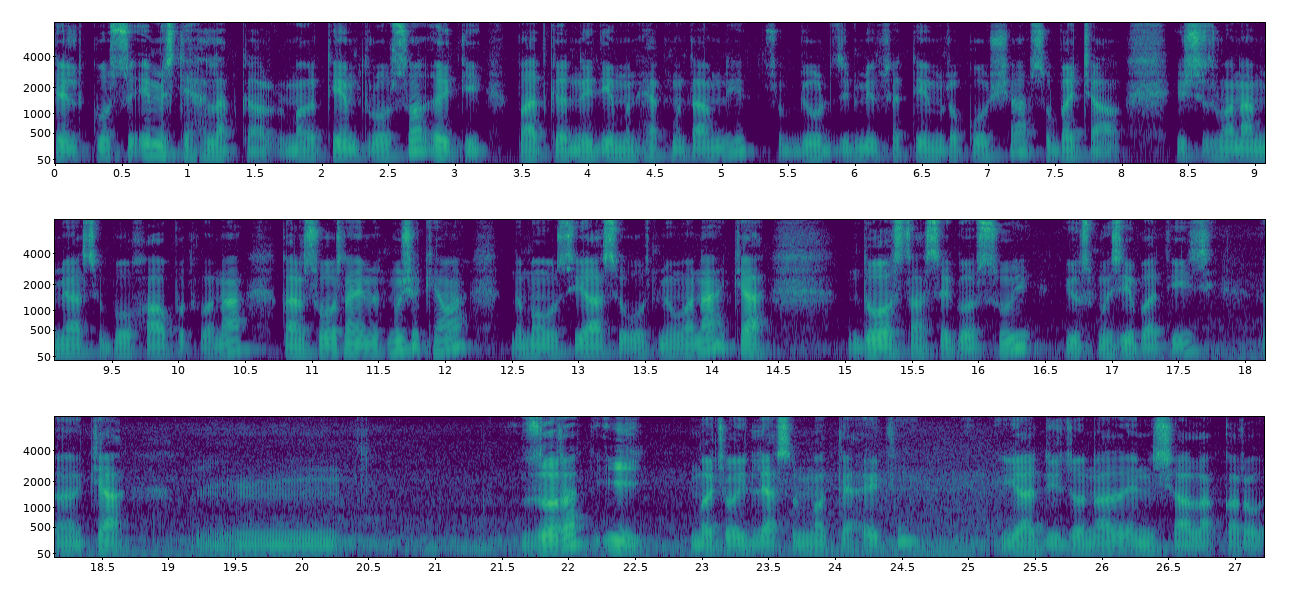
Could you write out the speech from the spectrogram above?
अगर जन अमिस इस पे वो जाना कुस अहमद कुलिस खसन तेल कुस अमिस ते हेल्प कर मगर तम त्रो सो अति पत कर नदीमन हेकमत आमनी सह ब्योट ज़मीन से तम रको शाह सह बचाव यह वन मे सह बो हापुत वन कारण सह ना अमिस मुशक हेवान दपा यह हसा मे वन क्या दोस्त हसा गो सुई युस मुसीबत यी क्या ज़रूरत यी बचो लेसन मकले अति या दीजो नज़र इनशाला करो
